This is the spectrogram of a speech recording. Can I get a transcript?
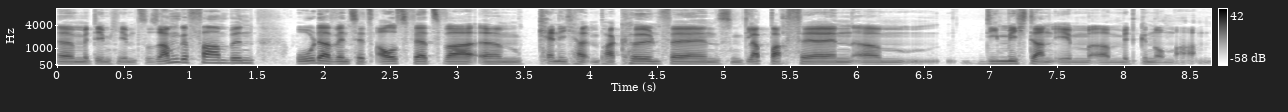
äh, mit dem ich eben zusammengefahren bin, oder wenn es jetzt auswärts war, ähm, kenne ich halt ein paar Köln-Fans, einen Gladbach-Fan, ähm, die mich dann eben äh, mitgenommen haben.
